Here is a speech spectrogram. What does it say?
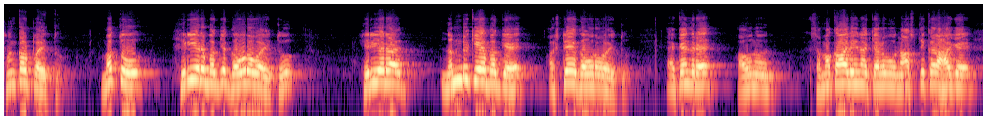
ಸಂಕಲ್ಪ ಇತ್ತು. ಮತ್ತು ಹಿರಿಯರ ಬಗ್ಗೆ ಗೌರವ ಇತ್ತು. ಹಿರಿಯರ ನಂಬಿಕೆಯ ಬಗ್ಗೆ ಅಷ್ಟೇ ಗೌರವ ಇತ್ತು. ಯಾಕೆಂದರೆ ಅವನು ಸಮಕಾಲೀನ ಕೆಲವು ನಾಸ್ತಿಕರ ಹಾಗೆ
